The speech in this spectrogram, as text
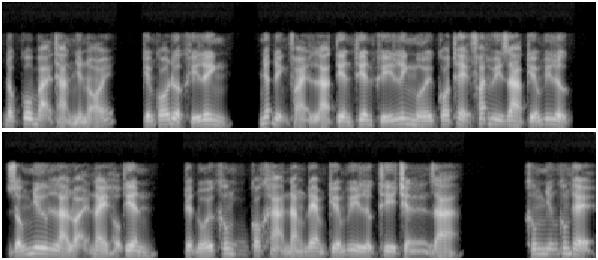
Độc cô bại thản nhiên nói, kiếm có được khí linh, nhất định phải là tiên thiên khí linh mới có thể phát huy ra kiếm uy lực, giống như là loại này hậu tiên, tuyệt đối không có khả năng đem kiếm uy lực thi triển ra. Không những không thể,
